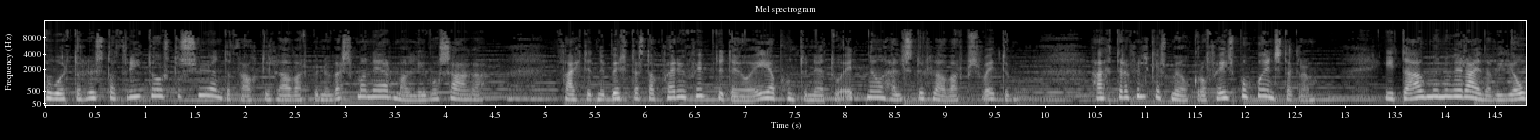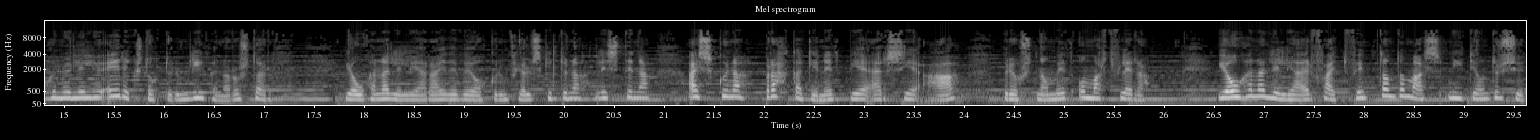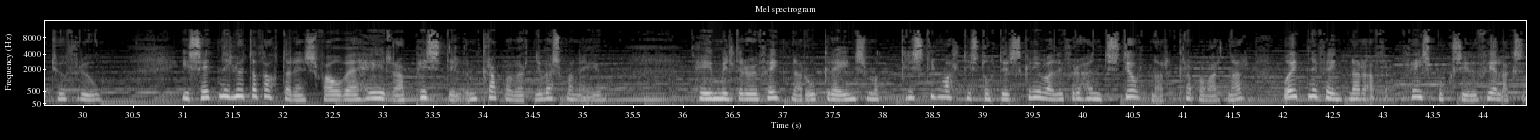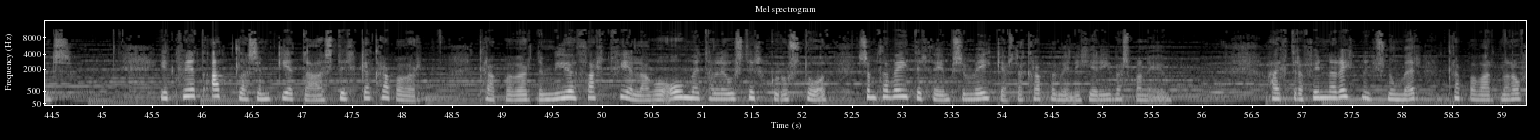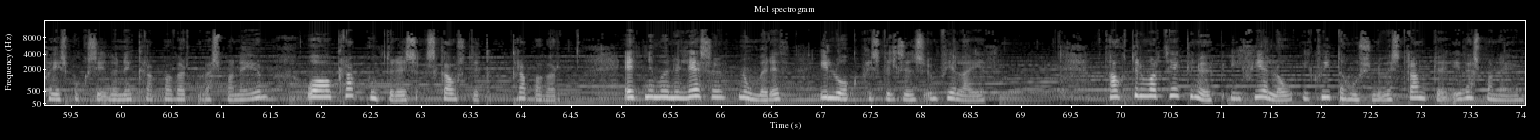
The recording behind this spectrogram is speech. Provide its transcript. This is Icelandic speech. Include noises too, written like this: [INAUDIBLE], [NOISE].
Þú ert að hlusta á 37. þátt í hlaðvarpinu Vestmannegar, Mannlíf og Saga. Þættirni byrtast á hverju fymtudeg og eia.net og einni og helstu hlaðvarpsveitum. Hægt er að fylgjast með okkur á Facebook og Instagram. Í dag munum við ræða við Jóhannu Lilju Eiriksdóttur um líf hennar og störf. Jóhanna Lilja ræði við okkur um fjölskylduna, listina, æskuna, brakkaginnið, BRCA, brjóstnámið og margt fleira. Jóhanna Lilja er fætt 15. mars 1973. Í setni hluta þáttarins fáum við að heyra pistil um krabbavörn í Vestmannegjum. Heimildir eru feignar úr grein sem að Kristín Valtísdóttir skrifaði fyrir hönd stjórnar krabbavarnar og einni feignar af Facebook síðu félagsins. Ég hvet alla sem geta að styrka krabbavörn. Krabbavörn er mjög þart félag og ómetalegu styrkur og stóð sem það veitir þeim sem veikjast að krabbaminni hér í Vestmannegjum. Hægt er að finna reikningsnúmer krabbavarnar á Facebook síðunni Krabbavörn Vestmannegjum og á krabb.is skástik krabbavörn. Einni muni lesa upp númerið í lókpistilsins um félagið. Þátturinn var tekin upp í féló í kvítahúsinu við Strandveg í Vestmannegjum.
